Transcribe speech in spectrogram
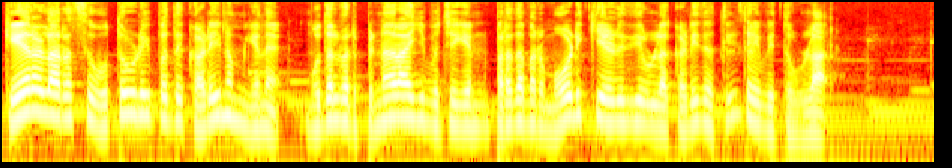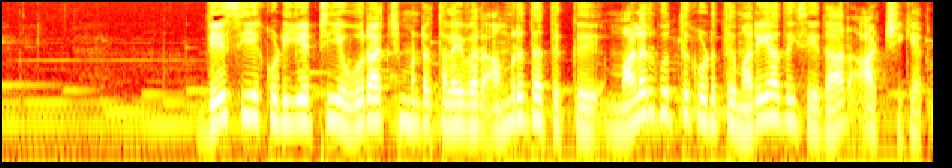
கேரள அரசு ஒத்துழைப்பது கடினம் என முதல்வர் பினராயி விஜயன் பிரதமர் மோடிக்கு எழுதியுள்ள கடிதத்தில் தெரிவித்துள்ளார். தேசிய கொடியேற்றிய ஊராட்சி மன்ற தலைவர் அமிர்தத்துக்கு மலர்குத்து கொடுத்து மரியாதை செய்தார் ஆட்சியர்.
